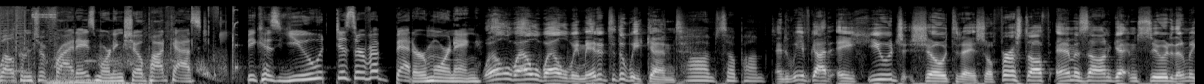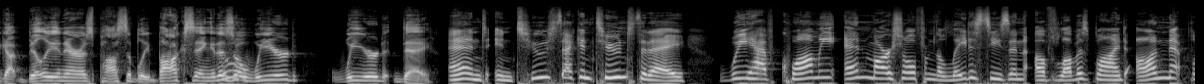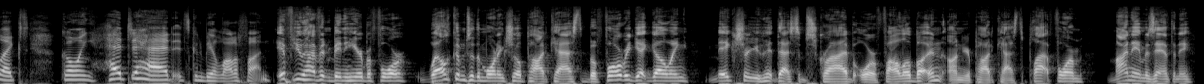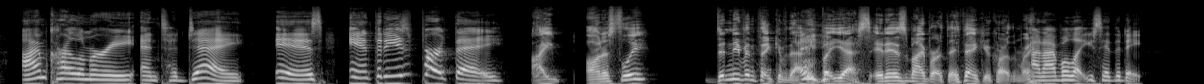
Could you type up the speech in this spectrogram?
Welcome to Friday's Morning Show podcast because you deserve a better morning. Well, well, well, we made it to the weekend. Oh, I'm so pumped. And we've got a huge show today. So, first off, Amazon getting sued. Then we got billionaires possibly boxing. It is a weird, weird day. And in two second tunes today, we have Kwame and Marshall from the latest season of Love is Blind on Netflix going head to head. It's going to be a lot of fun. If you haven't been here before, welcome to the Morning Show podcast. Before we get going, make sure you hit that subscribe or follow button on your podcast platform. My name is Anthony. I'm Carla Marie, and today is Anthony's birthday. I honestly didn't even think of that. but yes, it is my birthday. Thank you, Carla Marie. And I will let you say the date.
